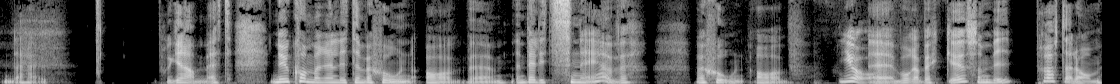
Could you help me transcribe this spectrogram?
det här programmet. Nu kommer en liten version av, eh, en väldigt snäv version av Ja. eh, våra böcker som vi pratade om.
